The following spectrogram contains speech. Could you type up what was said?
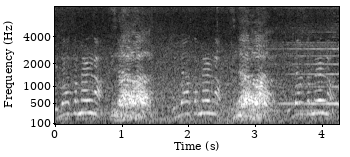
ജില്ലാ സമ്മേളനം. സമ്മേളനം ജിന്ദാബാദ് ജിന്ദാബാദ് ജിന്ദാബാദ് ജിന്ദാബാദ് ജില്ലാ സമ്മേളനം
